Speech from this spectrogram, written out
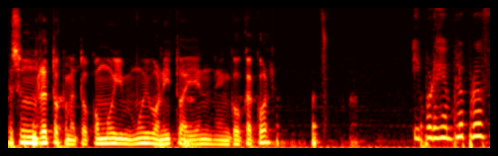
Es un reto que me tocó muy, muy bonito ahí en, en Coca-Cola. Y por ejemplo, prof,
